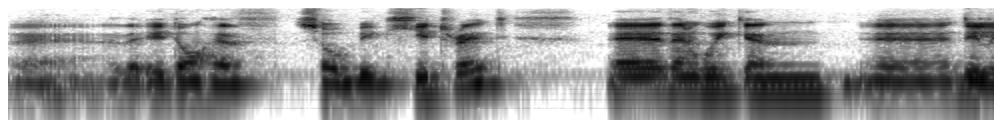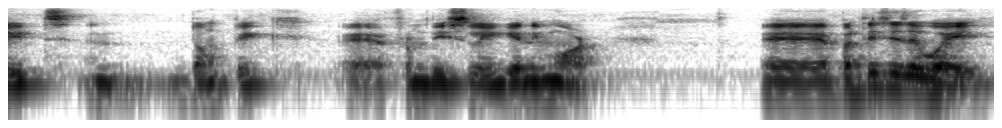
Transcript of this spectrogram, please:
uh, they don't have so big hit rate, uh, then we can uh, delete and don't pick uh, from this league anymore. Uh, but this is a way.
